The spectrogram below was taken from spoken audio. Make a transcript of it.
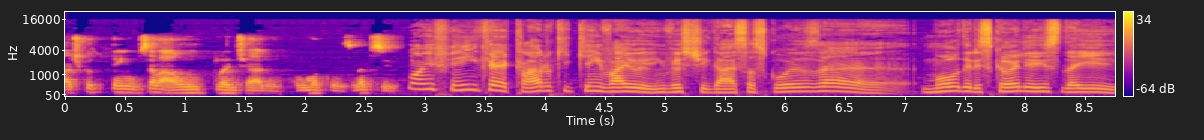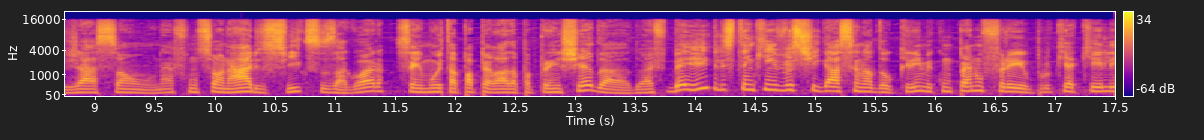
acho que eu tenho, sei lá, um implanteado, alguma coisa, não é possível. Bom, enfim, que é claro que quem vai investigar essas coisas é Mulder e Scully, isso daí já são né, funcionários fixos agora, sem muita papelada pra preencher da, do FBI. Eles têm que investigar a cena do crime com o pé no freio, porque aquele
